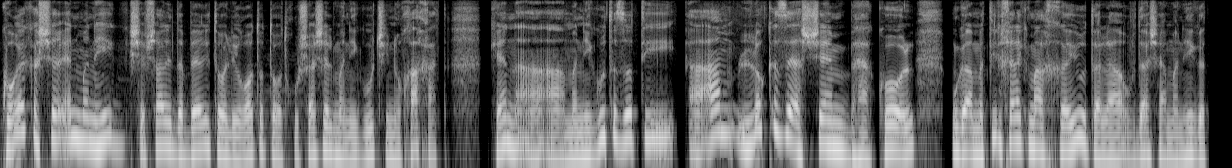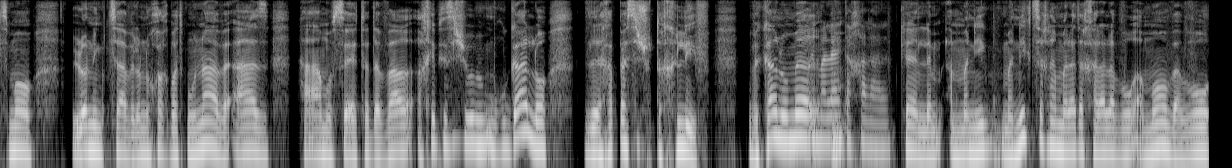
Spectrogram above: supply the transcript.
הוא קורה כאשר אין מנהיג שאפשר לדבר איתו או לראות אותו, או תחושה של מנהיגות שהיא נוכחת. כן, המנהיגות הזאת היא, העם לא כזה אשם בהכל, הוא גם מטיל חלק מהאחריות על העובדה שהמנהיג עצמו לא נמצא ולא נוכח בתמונה, ואז העם עושה את הדבר הכי בסיסי שהוא מורגל לו, זה לחפש איזשהו תחליף. וכאן הוא אומר... למלא את החלל. כן, המנהיג, מנהיג צריך למלא את החלל עבור עמו ועבור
